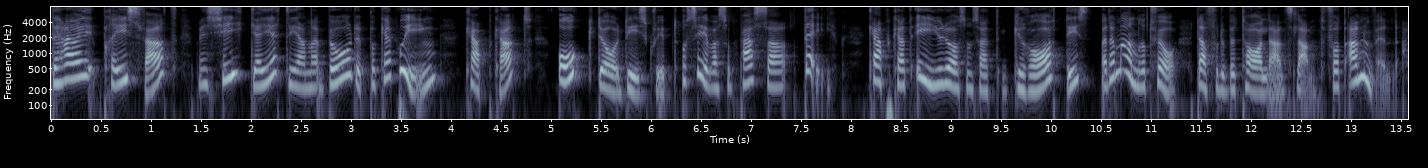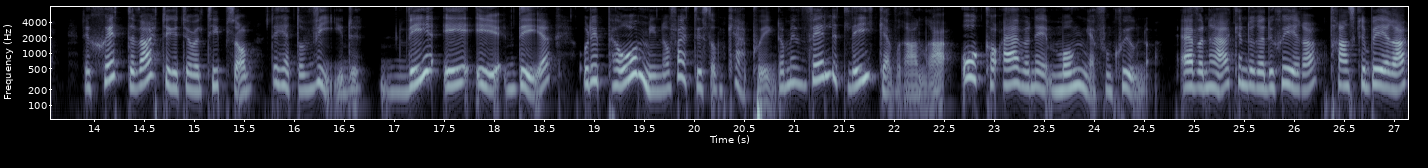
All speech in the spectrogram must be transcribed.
Det här är prisvärt, men kika jättegärna både på Capwing, CapCut och då Descript och se vad som passar dig. CapCut är ju då som sagt gratis, men de andra två där får du betala en slant för att använda. Det sjätte verktyget jag vill tipsa om, det heter VEED. V-E-E-D och det påminner faktiskt om Capwing. De är väldigt lika varandra och har även det många funktioner. Även här kan du redigera, transkribera,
